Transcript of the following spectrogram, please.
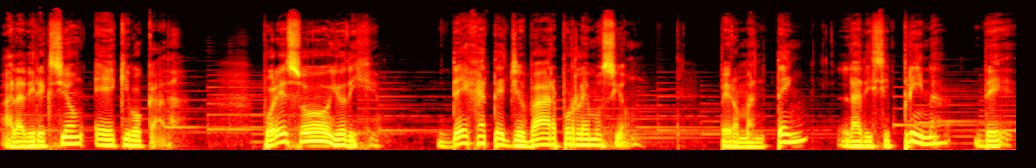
a la dirección equivocada. Por eso yo dije, déjate llevar por la emoción, pero mantén la disciplina de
